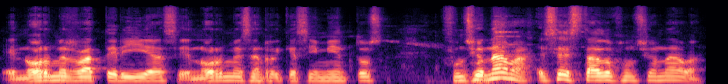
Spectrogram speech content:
enormes raterías, enormes enriquecimientos, funcionaba, ese Estado funcionaba.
